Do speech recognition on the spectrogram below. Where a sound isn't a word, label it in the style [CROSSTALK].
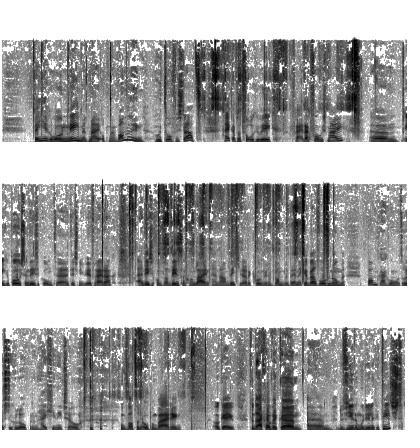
ben je gewoon mee met mij op mijn wandeling. Hoe tof is dat? Ik heb dat vorige week, vrijdag volgens mij, ingepost. En deze komt, uh, het is nu weer vrijdag. En deze komt dan dinsdag online. En dan weet je dat ik gewoon weer aan het wandelen ben. Ik heb wel voorgenomen, Pam, ga gewoon wat rustiger lopen. Dan hijg je niet zo. [LAUGHS] wat een openbaring. Oké, vandaag heb ik um, um, de vierde module geteacht.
